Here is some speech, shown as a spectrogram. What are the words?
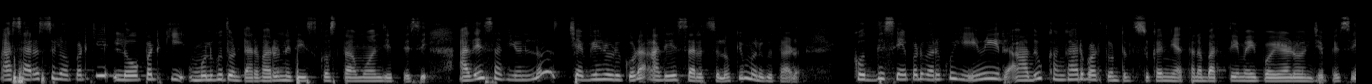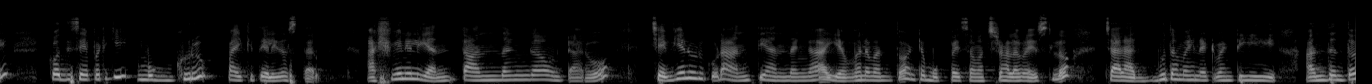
ఆ సరస్సు లోపలికి లోపలికి మునుగుతుంటారు వరుణ్ణి తీసుకొస్తాము అని చెప్పేసి. అదే సవ్యంలో చెవ్యనుడు కూడా అదే సరస్సులోకి మునుగుతాడు. కొద్దిసేపటి వరకు ఏమీ రాదు. కంగారు పడుతుంటుంది సుకన్య. తన భర్త ఏమైపోయాడు అని చెప్పేసి కొద్దిసేపటికి ముగ్గురు పైకి తెలియొస్తారు అశ్వినులు ఎంత అందంగా ఉంటారో చెవ్యనుడు కూడా అంతే అందంగా యవ్వనవంతో అంటే ముప్పై సంవత్సరాల వయసులో చాలా అద్భుతమైనటువంటి అందంతో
